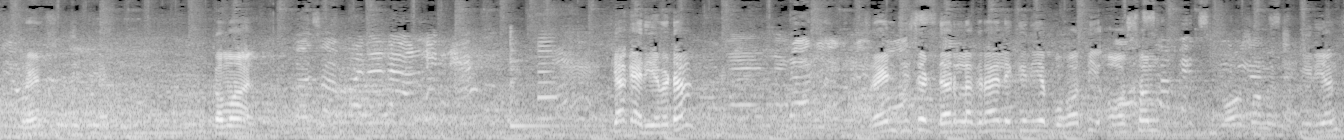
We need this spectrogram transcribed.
हो फ्रेंड्स देखिए कमाल क्या कह रही है बेटा? फ्रेंड्स इसे डर लग रहा है लेकिन ये बहुत ही औसम औसम एक्सपीरियंस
